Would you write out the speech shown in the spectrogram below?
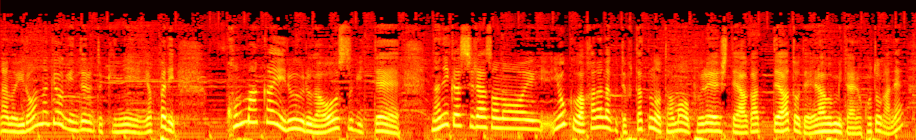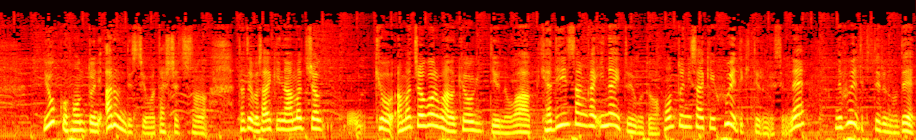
あのいろんな競技に出るときにやっぱり細かいルールが多すぎて何かしらそのよく分からなくて2つの球をプレーして上がって後で選ぶみたいなことがねよく本当にあるんですよ、私たちその。例えば最近のアマチュアアマチュアゴルファーの競技っていうのはキャディーさんがいないということが本当に最近増えてきてるんですよね。で増えてきてるので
